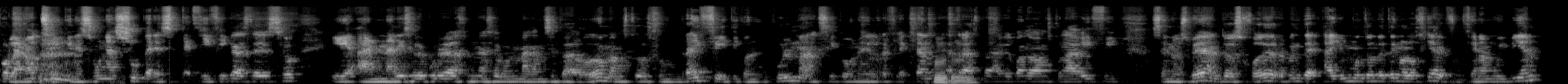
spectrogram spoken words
por la noche. Tienes unas súper específicas de eso y a nadie se le ocurre ir al gimnasio con una camiseta de algodón. Vamos todos con un dry fit y con el cool max y con el reflectante atrás para que cuando vamos con la bici se nos vea. Entonces, joder, de repente hay un montón de tecnología que funciona muy bien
